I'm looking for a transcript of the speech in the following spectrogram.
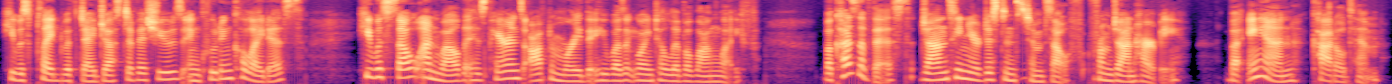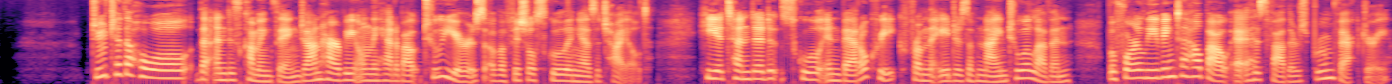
He was plagued with digestive issues, including colitis. He was so unwell that his parents often worried that he wasn't going to live a long life. Because of this, John Sr. distanced himself from John Harvey, but Anne coddled him. Due to the whole the end is coming thing, John Harvey only had about two years of official schooling as a child. He attended school in Battle Creek from the ages of 9 to 11 before leaving to help out at his father's broom factory.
